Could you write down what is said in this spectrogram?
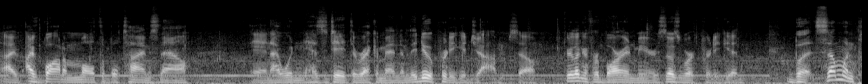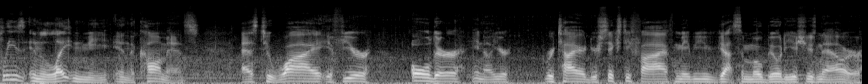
I've, I've bought them multiple times now and I wouldn't hesitate to recommend them. They do a pretty good job. So if you're looking for bar end mirrors, those work pretty good. But someone please enlighten me in the comments as to why if you're older, you know, you're retired, you're 65, maybe you've got some mobility issues now, or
